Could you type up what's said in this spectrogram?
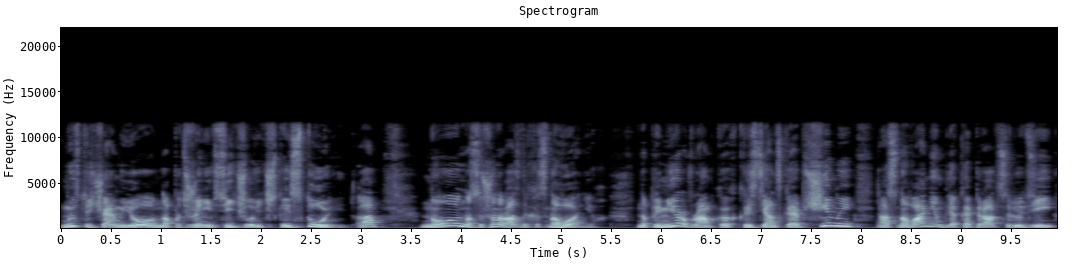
мы встречаем ее на протяжении всей человеческой истории, да? но на совершенно разных основаниях. Например, в рамках крестьянской общины основанием для кооперации людей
